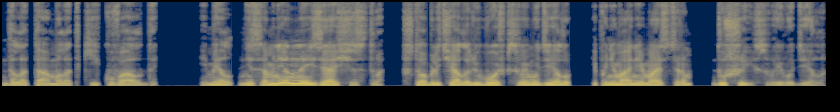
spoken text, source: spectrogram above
долота, молотки, кувалды, имел несомненное изящество, что обличало любовь к своему делу и понимание мастером души своего дела.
